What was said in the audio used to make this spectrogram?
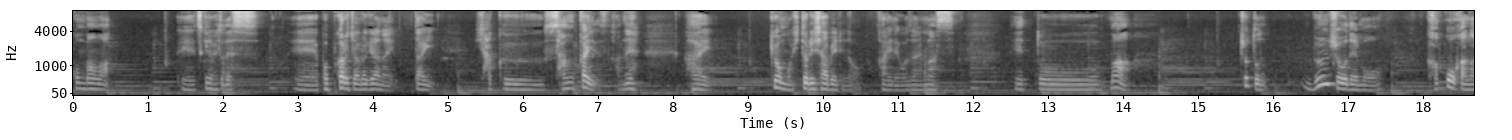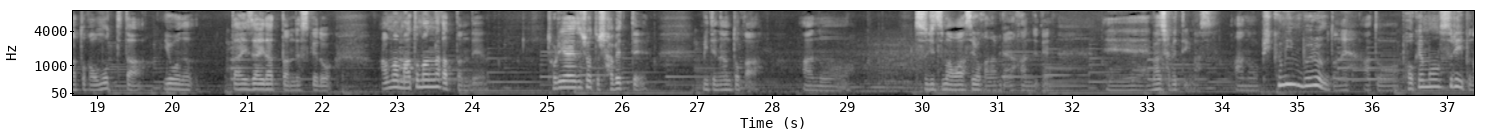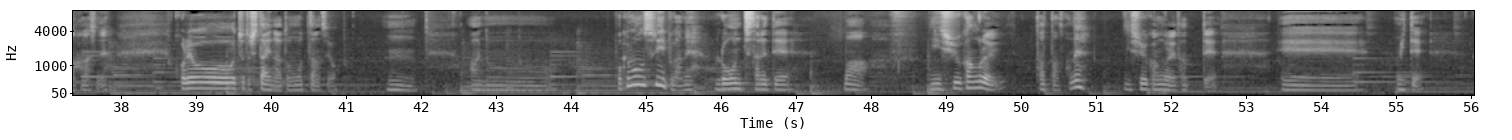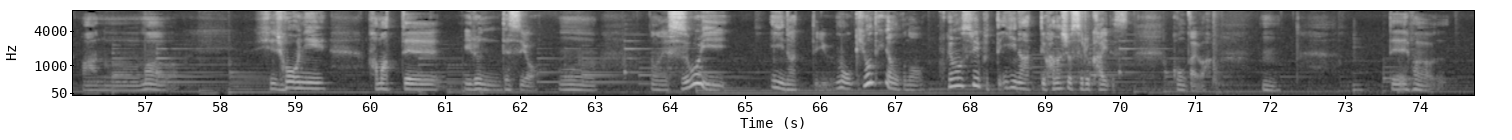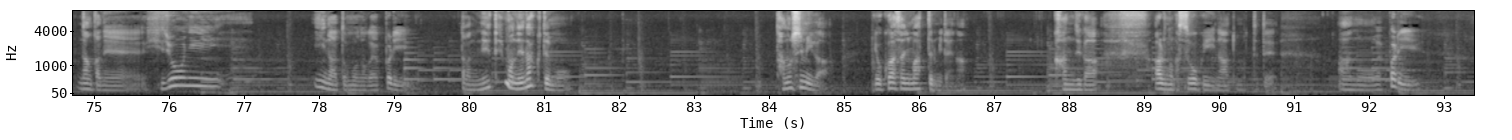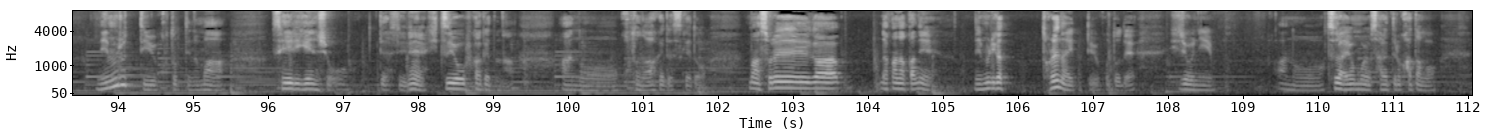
こんばんは、えー、月の人です、えーポップカルチャー裏切らない第103回ですかね。はい。今日も一人喋りの回でございます。えっとまあちょっと文章でも書こうかなとか思ってたような題材だったんですけどあんままとまんなかったんでとりあえずちょっと喋ってみてなんとかあの辻褄を合わせようかなみたいな感じで、えーまず喋っていきます。あのピクミンブルームとねあとポケモンスリープの話ね。これをちょっとしたいなと思ってたんですよ。うん。あのーポケモンスリープがねローンチされてまあ2週間ぐらい経ったんですかね。2週間ぐらい経ってえー見てあのーまあ非常にハマっているんですよ。うん、なんかねすごいいいなっていうもう基本的にはもうこの「ポケモンスリープっていいな」っていう話をする回です今回は。うん、でまあなんかね非常にいいなと思うのがやっぱりだから寝ても寝なくても楽しみが翌朝に待ってるみたいな感じがあるのがすごくいいなと思ってて。あのやっぱり眠るっていうことっていうのはまあ生理現象ですしね。必要不可欠なあのことなわけですけど。まあそれがなかなかね眠りが取れないっていうことで非常にあの辛い思いをされてる方も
